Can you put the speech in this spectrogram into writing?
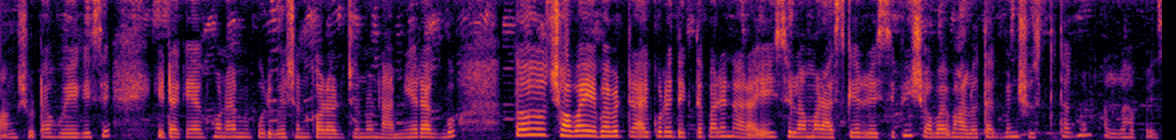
মাংসটা হয়ে গেছে, এটাকে এখন আমি পরিবেশন করার জন্য নামিয়ে রাখব। তো সবাই এভাবে ট্রাই করে দেখতে পারেন। আর এই ছিল আমার আজকের রেসিপি। সবাই ভালো থাকবেন, সুস্থ থাকবেন। আল্লাহ হাফেজ।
